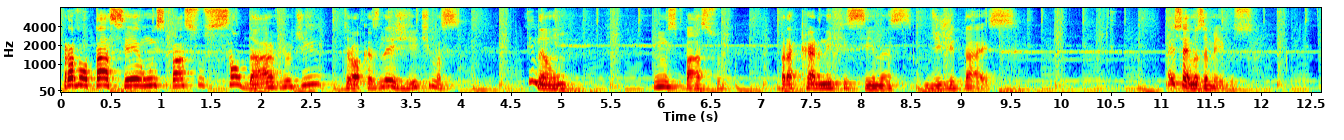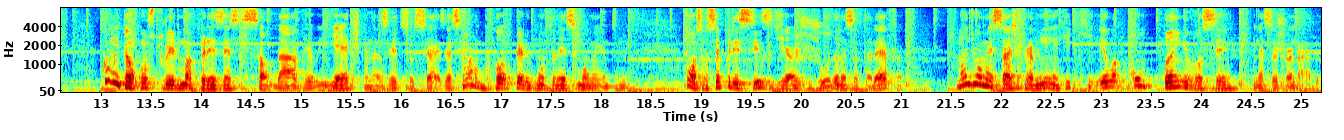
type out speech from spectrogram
para voltar a ser um espaço saudável de trocas legítimas e não um espaço para carnificinas digitais. É isso aí, meus amigos. Como então construir uma presença saudável e ética nas redes sociais? Essa é uma boa pergunta nesse momento. Bom, se você precisa de ajuda nessa tarefa, mande uma mensagem para mim aqui que eu acompanho você nessa jornada.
